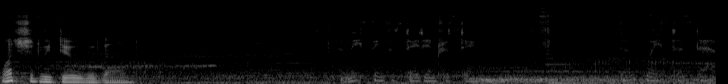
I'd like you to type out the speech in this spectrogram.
What should we do with that? At least things have stayed interesting. Don't waste a step.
